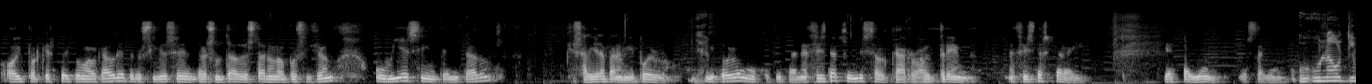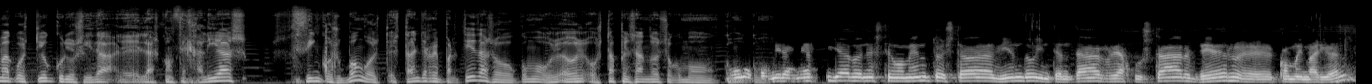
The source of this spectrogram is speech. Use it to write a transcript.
hoy porque estoy como alcalde, pero si hubiese resultado estar en la oposición, hubiese intentado que saliera para mi pueblo. Ya. Mi pueblo necesita, necesita subirse al carro, al tren, necesita estar ahí. Ya está bien, ya está bien. Una última cuestión, curiosidad. Eh, ¿Las concejalías, cinco supongo, est- están ya repartidas o cómo o, o estás pensando eso como... como- Bueno, pues mira, me has pillado en este momento, está viendo, intentar reajustar, ver, eh, como Maribel,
